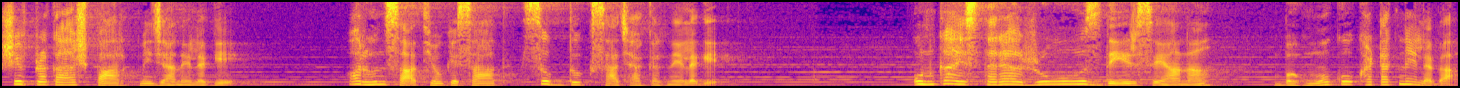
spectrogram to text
शिव प्रकाश पार्क में जाने लगे और उन साथियों के साथ सुख दुख साझा करने लगे। उनका इस तरह रोज देर से आना बहुओं को खटकने लगा।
